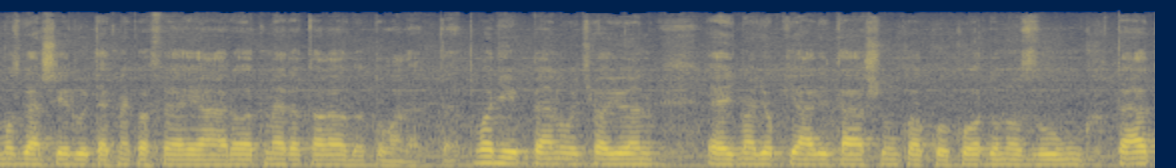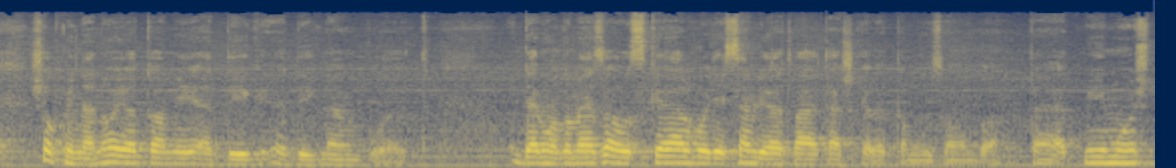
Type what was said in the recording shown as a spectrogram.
mozgássérülteknek a feljárat, merre találod a toalettet. Vagy éppen, hogyha jön egy nagyobb kiállításunk, akkor kordonozunk. Tehát sok minden olyat, ami eddig, eddig nem volt. De mondom, ez ahhoz kell, hogy egy szemléletváltás kellett a múzeumban. Tehát mi most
